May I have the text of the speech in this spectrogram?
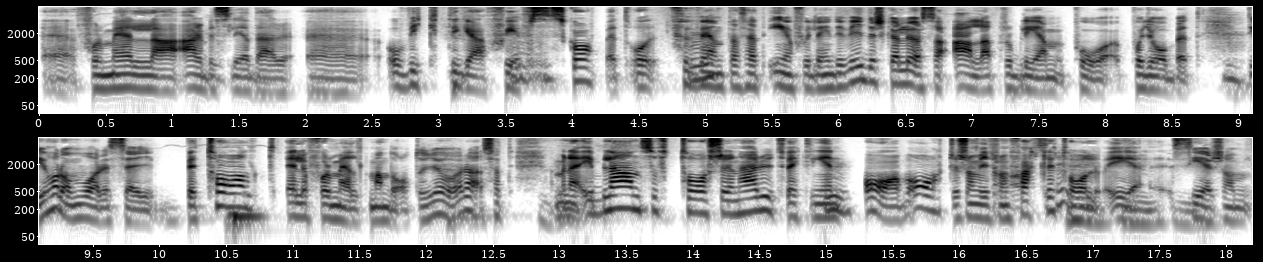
eh, formella arbetsledar eh, och viktiga chefskapet och förvänta sig att enskilda individer ska lösa alla problem på, på jobbet. Det har de vare sig betalt eller formellt mandat att göra. Så att, jag menar, ibland så tar sig den här utvecklingen avarter som vi från fackligt håll är, ser som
